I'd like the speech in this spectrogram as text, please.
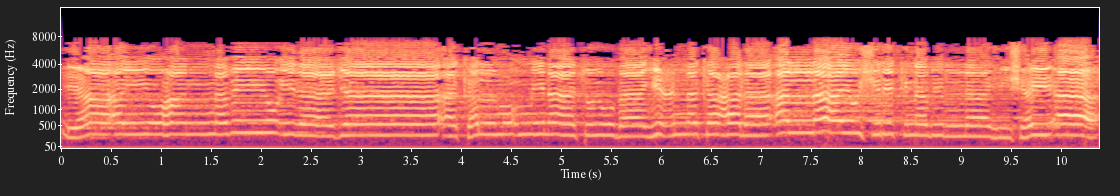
يا أيها النبي إذا جاءك المؤمنات يبايعنك على أن لا يشركن بالله شيئا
